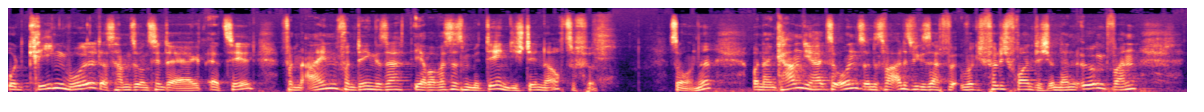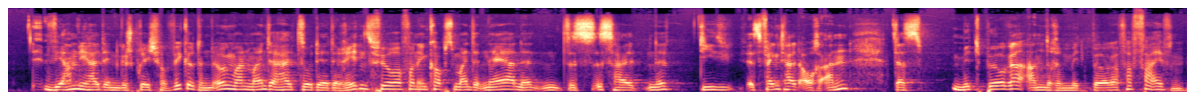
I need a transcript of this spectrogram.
und kriegen wohl, das haben sie uns hinterher erzählt, von einem von denen gesagt, ja, aber was ist denn mit denen? Die stehen da auch zu viert. So, ne? Und dann kamen die halt zu uns und es war alles, wie gesagt, wirklich völlig freundlich. Und dann irgendwann, wir haben die halt in ein Gespräch verwickelt und irgendwann meinte halt so der, der Redensführer von den Cops, meinte, naja, ne, das ist halt, ne, die, es fängt halt auch an, dass Mitbürger andere Mitbürger verpfeifen.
